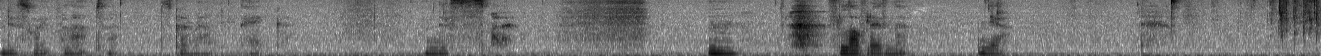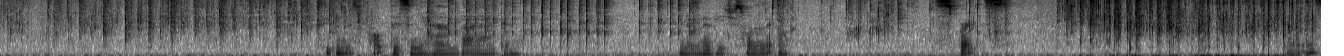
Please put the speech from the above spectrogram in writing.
And just wait for that to just go around you. There you go. And just smell it. Mm. It's lovely, isn't it? Yeah. So you can just pop this in your handbag and you know, whenever you just want a little spritz. There it is.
